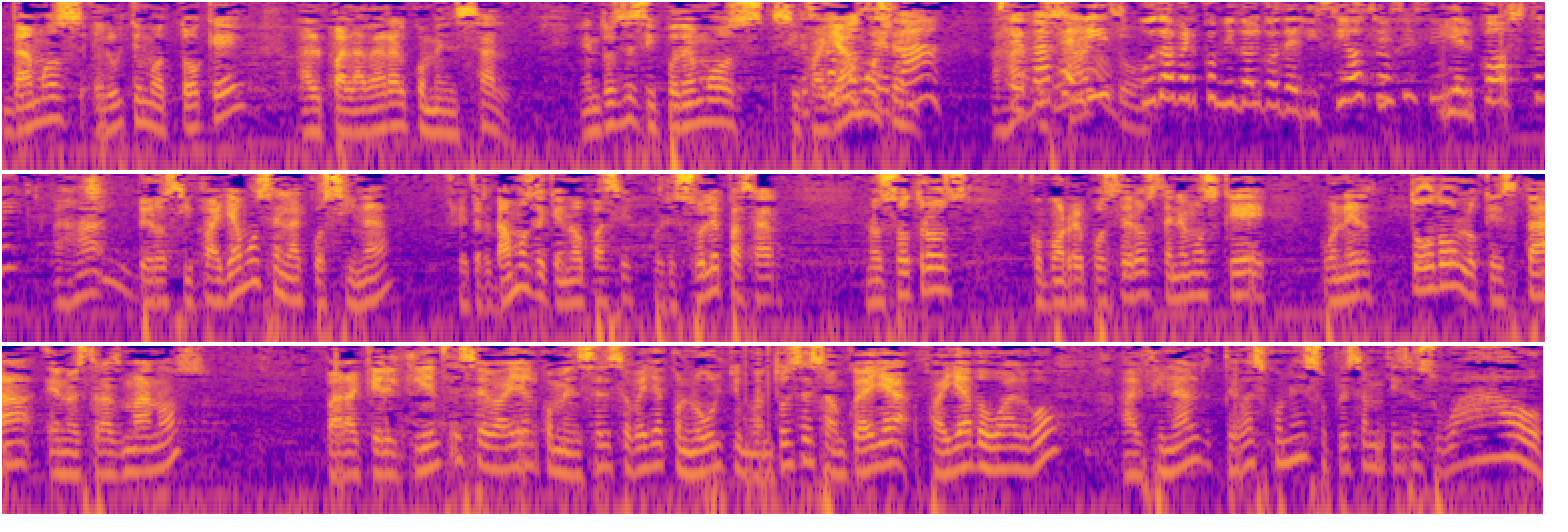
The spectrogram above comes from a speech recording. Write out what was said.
damos el último toque al paladar al comensal. Entonces si podemos, si Es como fallamos se en- va. Ajá, se va exacto. feliz, pudo haber comido algo delicioso Sí, sí, sí. y el postre. Ajá, pero si fallamos en la cocina, que tratamos de que no pase, pues suele pasar, nosotros como reposteros tenemos que poner todo lo que está en nuestras manos para que el cliente se vaya, el comensal se vaya con lo último. Entonces, aunque haya fallado algo, al final te vas con eso, precisamente dices, wow,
